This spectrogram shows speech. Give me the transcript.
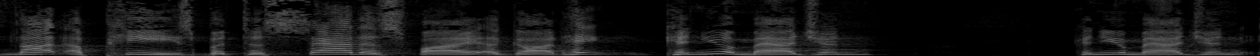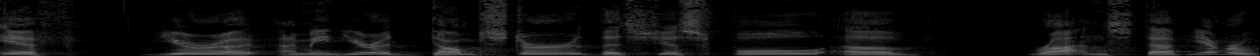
not appease, but to satisfy a God. Hey, can you imagine? Can you imagine if you're a, I mean, you're a dumpster that's just full of rotten stuff. You ever,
